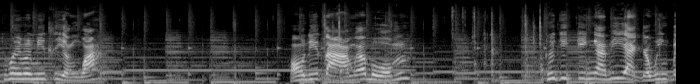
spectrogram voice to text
ทำไมมันมีเสียงวะห้องที่สามครับผมคือจริงๆอะพี่อยากจะวิ่งไป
